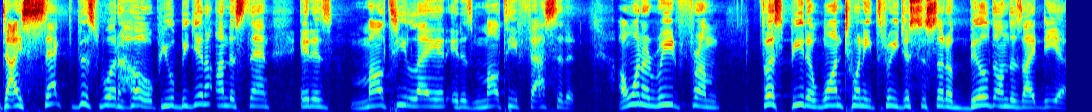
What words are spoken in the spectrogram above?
dissect this word hope, you'll begin to understand it is multi layered, it is multifaceted. I want to read from 1 Peter 1:23 just to sort of build on this idea.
